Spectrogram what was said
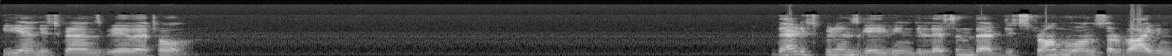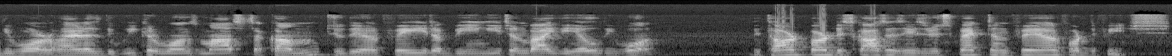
he and his friends grave at home. That experience gave him the lesson that the strong ones survive in the world, whereas the weaker ones must succumb to their fate of being eaten by the healthy one. The third part discusses his respect and fear for the fish,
